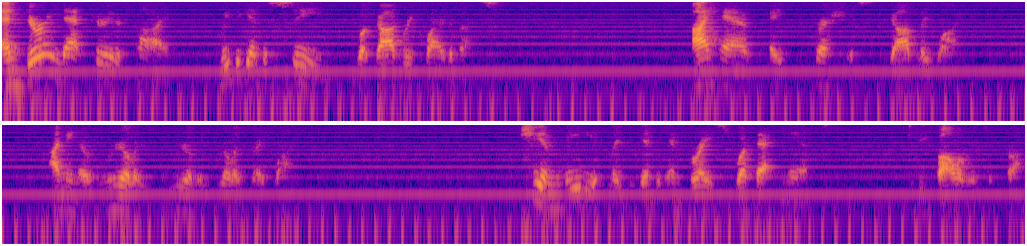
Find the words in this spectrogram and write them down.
And during that period of time, we began to see what God required of us. I have a precious, godly wife. I mean, a really, really, really great wife. she immediately began to embrace what that meant to be followers of Christ.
